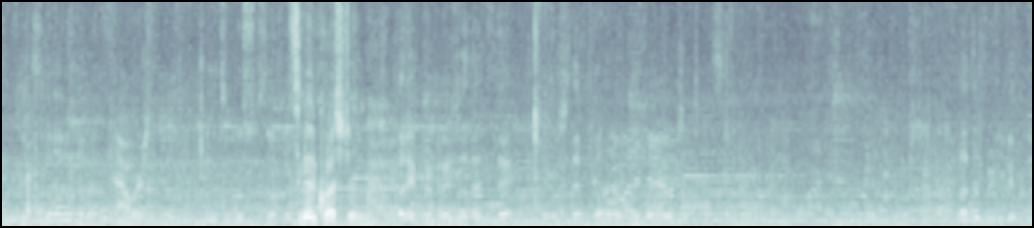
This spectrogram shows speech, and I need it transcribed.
think it's the one on the left. Hours. And it's supposed to surface. It's a good question. Collect the treasure that's there, which then come out. That's a pretty different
